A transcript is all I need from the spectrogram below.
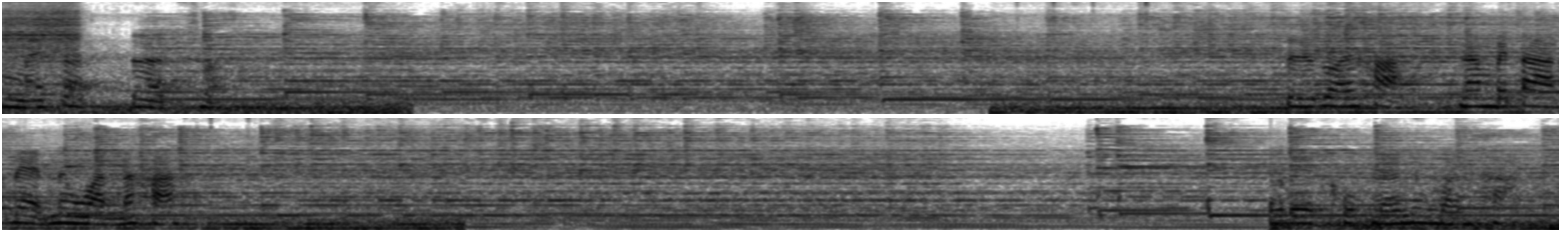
นำไม้ตัดตัดค่ะเสร็จเรียบร้อยค่ะนำไปตากแดดหนึ่งวันนะคะแดดครบแล้วหนึ่งวันค่ะ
